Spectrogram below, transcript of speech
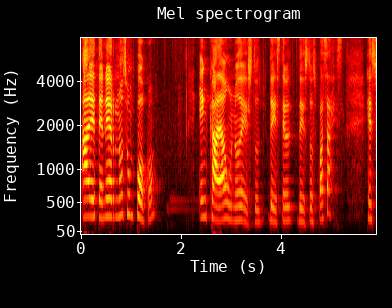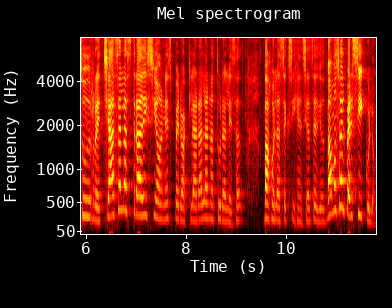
a, detenernos un poco en cada uno de estos, de, este, de estos pasajes. Jesús rechaza las tradiciones, pero aclara la naturaleza bajo las exigencias de Dios. Vamos al versículo.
